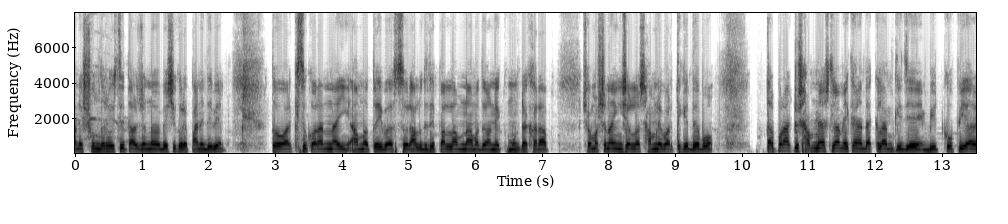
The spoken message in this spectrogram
অনেক সুন্দর হয়েছে, তার জন্য বেশি করে পানি দেবে। তো আর কিছু করার নাই, আমরা তো এই বছর আলু দিতে পারলাম না, আমাদের অনেক মনটা খারাপ। সমস্যা নাই ইনশাল্লাহ সামনে বার থেকে দেব। তারপর একটু সামনে আসলাম, এখানে দেখলাম কি যে বিট কপি আর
